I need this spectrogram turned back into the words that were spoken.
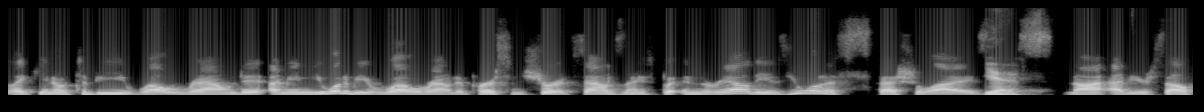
like you know to be well rounded i mean you want to be a well rounded person sure it sounds nice but in the reality is you want to specialize yes. not out of yourself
